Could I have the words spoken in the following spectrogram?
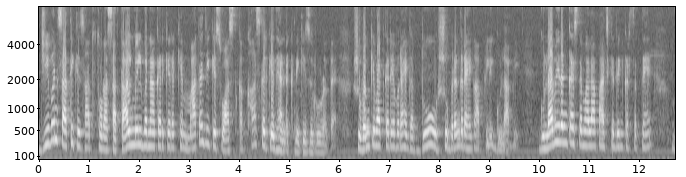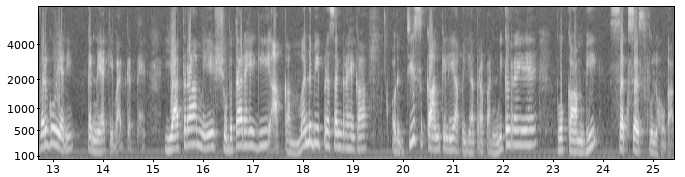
जीवन साथी के साथ थोड़ा सा तालमेल बना करके रखें माता जी के स्वास्थ्य का खास करके ध्यान रखने की ज़रूरत है। शुभ अंक की बात करें, वो रहेगा दो, शुभ रंग रहेगा आपके लिए गुलाबी। गुलाबी रंग का इस्तेमाल आप आज के दिन कर सकते हैं। वर्गो यानी कन्या की बात करते हैं। यात्रा में शुभता रहेगी, आपका मन भी प्रसन्न रहेगा और जिस काम के लिए आप यात्रा पर निकल रहे हैं, वो काम भी सक्सेसफुल होगा।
